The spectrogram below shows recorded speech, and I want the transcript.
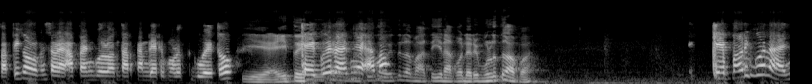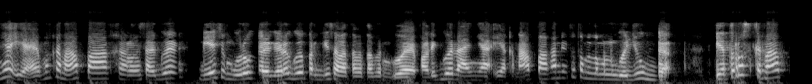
Tapi kalau misalnya apa yang gue lontarkan dari mulut gue itu iya itu Kayak itu, gue itu, nanya, itu, emang- itu udah matiin aku dari mulut tuh apa? Kayak paling gue nanya ya emang kenapa? Kalau misalnya gue dia cemburu gara-gara gue pergi sama teman-teman gue. Paling gue nanya ya kenapa? Kan itu teman-teman gue juga. Ya terus kenapa?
